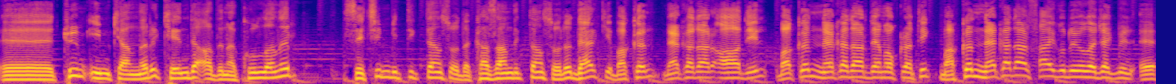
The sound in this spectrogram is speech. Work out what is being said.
e, tüm imkanları kendi adına kullanır. Seçim bittikten sonra da kazandıktan sonra da der ki bakın ne kadar adil, bakın ne kadar demokratik, bakın ne kadar saygı duyulacak bir e,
